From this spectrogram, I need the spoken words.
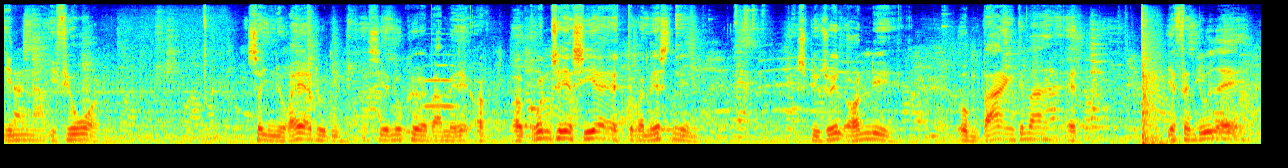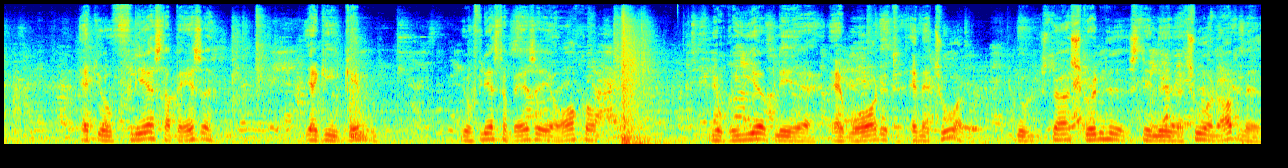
inden i fjorden, så ignorerer du den og siger, nu kører jeg bare med. Og, og grunden til, at jeg siger, at det var næsten en spirituel, åndelig åbenbaring, det var, at jeg fandt ud af, at jo flere strabasser jeg gik igennem, jo flere strabasser jeg overkom, jo rigere blev jeg awarded af naturen. Jo større skønhed stillede naturen op med.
